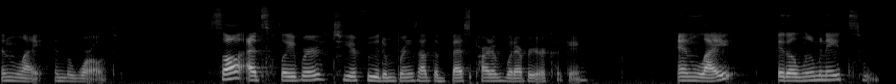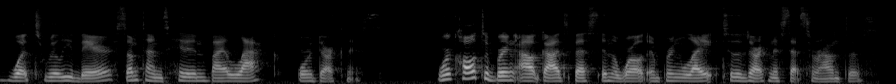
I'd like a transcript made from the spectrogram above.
and light in the world. Salt adds flavor to your food and brings out the best part of whatever you're cooking. And light, it illuminates what's really there, sometimes hidden by lack or darkness. We're called to bring out God's best in the world and bring light to the darkness that surrounds us.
